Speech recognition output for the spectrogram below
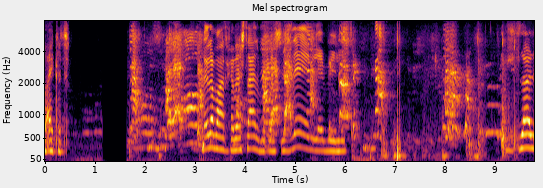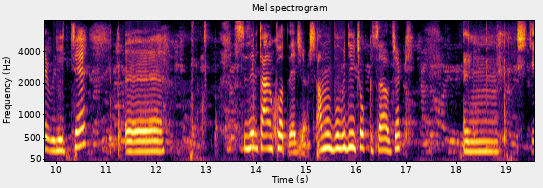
Like atın. Merhaba arkadaşlar. Bugün sizlerle birlikte sizlerle birlikte eee, size bir tane kod vereceğim. Ama bu video çok kısa olacak. Eee, işte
